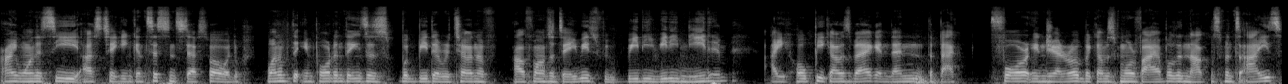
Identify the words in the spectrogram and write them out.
I want to see us taking consistent steps forward. One of the important things is would be the return of Alphonso Davies. We really, really need him. I hope he comes back and then the back four in general becomes more viable in Nagelsmann's eyes.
